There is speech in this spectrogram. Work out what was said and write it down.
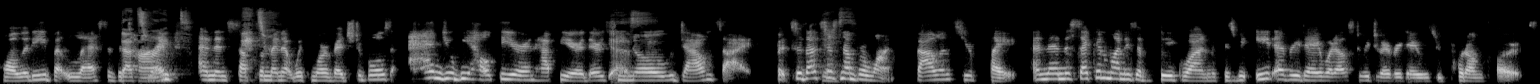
quality, but less of the That's time. Right. And then supplement it with more vegetables and you'll be healthier and happier. There's yes. no downside. But so that's yes. just number one. Balance your plate. And then the second one is a big one because we eat every day. What else do we do every day? Is we put on clothes.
